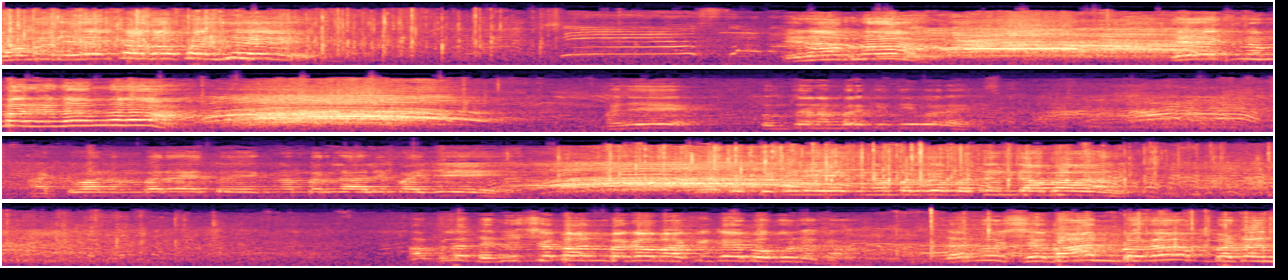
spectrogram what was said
नंबर एक आला पाहिजे. येणार ना? एक नंबर येणार ना? म्हणजे तुमचा नंबर कितीवर आहे? आठवा नंबर आहे तो एक नंबरला आले पाहिजे. तिकडे एक नंबरचं बटन दाबाल. आपलं धनुष्यबाण बघा बाकी काय बघू नका. धनुष्यबाण बघा बटन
